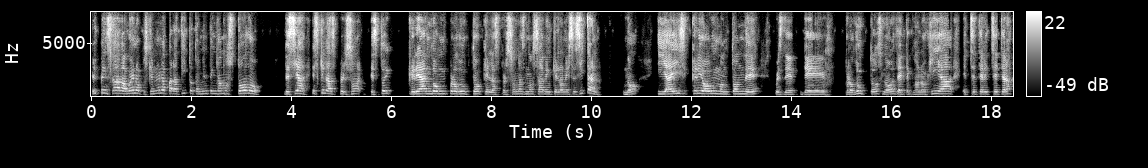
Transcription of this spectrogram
él pensaba, bueno, pues que en un aparatito también tengamos todo. Decía, es que las personas, estoy creando un producto que las personas no saben que lo necesitan, ¿no? Y ahí creó un montón de, pues de, de productos, ¿no? De tecnología, etcétera, etcétera,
